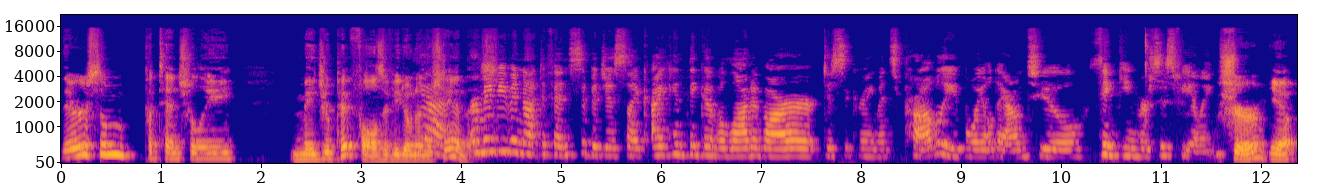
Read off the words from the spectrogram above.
there are some potentially major pitfalls if you don't Yeah, understand this. Or maybe even not defensive, but just like I can think of a lot of our disagreements probably boil down to thinking versus feeling. Sure, yep.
